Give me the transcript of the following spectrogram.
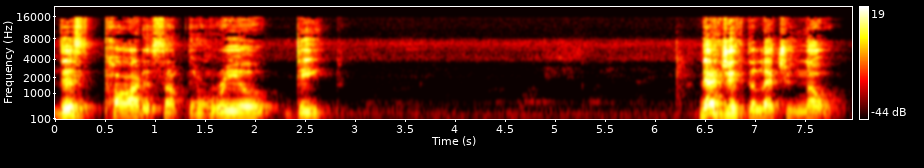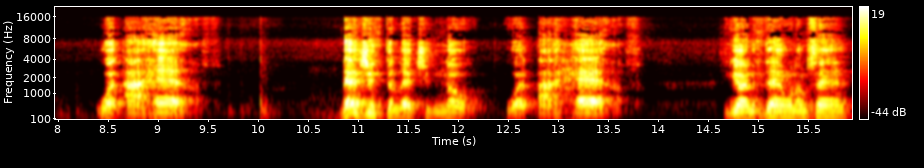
This part of something real deep. That's just to let you know what I have. That's just to let you know what I have. You understand what I'm saying?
